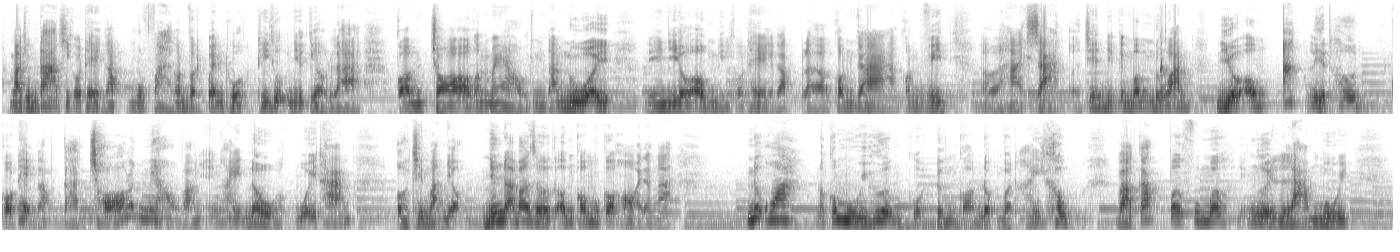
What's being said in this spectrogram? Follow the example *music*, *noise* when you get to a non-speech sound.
Mà chúng ta chỉ có thể gặp một vài con vật quen thuộc thí dụ như kiểu là con chó con mèo chúng ta nuôi. Thì nhiều ông thì có thể gặp là con gà con vịt uh, hải sản ở trên những cái mâm đồ ăn. Nhiều ông ác liệt hơn có thể gặp cả chó lẫn mèo vào những ngày đầu hoặc cuối tháng ở trên bàn nhậu. Nhưng đã bao giờ các ông có một câu hỏi rằng là nước hoa nó có mùi hương của từng con động vật hay không? Và các perfumer, những người làm mùi,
